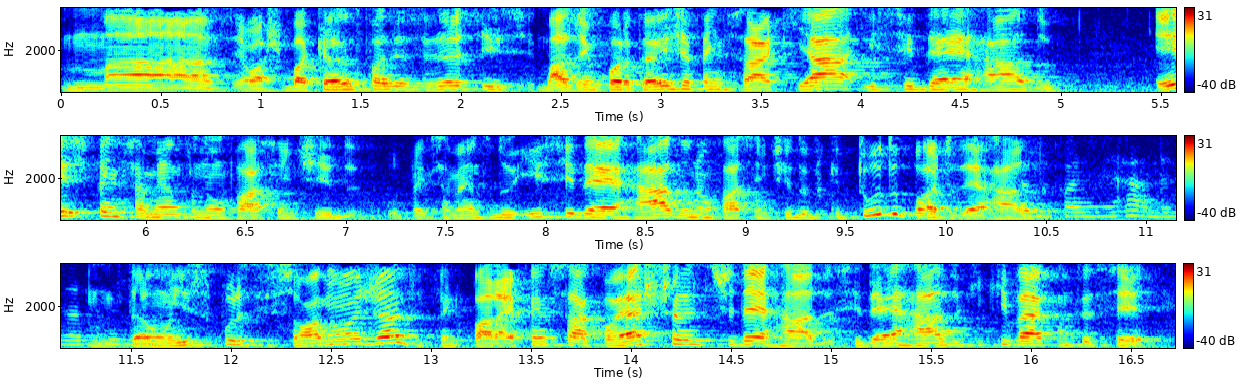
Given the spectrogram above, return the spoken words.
Mas eu acho bacana tu fazer esse exercício. Mas o importante é pensar que, ah, e se der errado? Esse pensamento não faz sentido. O pensamento do e se der errado não faz sentido porque tudo pode dar errado. Tudo pode dar errado, exatamente. Então isso por si só não adianta. Tu tem que parar e pensar qual é a chance de dar errado. Se der errado, o que, que vai acontecer?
